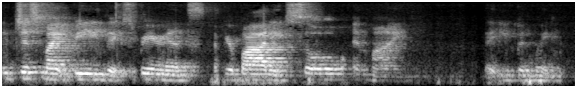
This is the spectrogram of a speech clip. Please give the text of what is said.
It just might be the experience of your body, soul, and mind that you've been waiting for.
